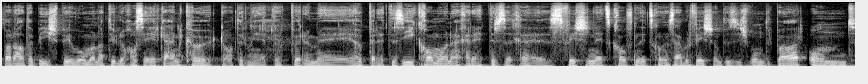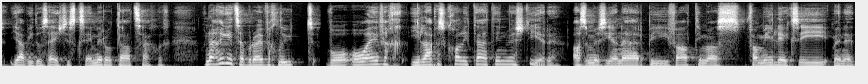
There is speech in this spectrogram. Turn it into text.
Paradebeispiel, das man natürlich auch sehr gerne hört. Oder? Jemand, jemand hat ein Einkommen nachher hat er sich ein Fischernetz gekauft und jetzt kann er selber fischen und das ist wunderbar. Und ja, wie du sagst, das sehen wir auch tatsächlich. Und dann gibt es aber einfach Leute, die auch einfach in Lebensqualität investieren. Also wir waren ja bei Fatimas Familie, gewesen,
